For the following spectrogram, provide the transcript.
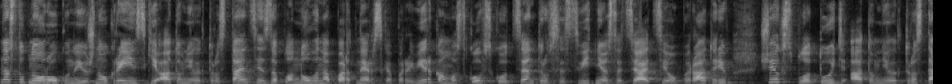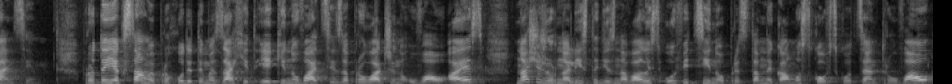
Наступного року на Южноукраїнській атомній електростанції запланована партнерська перевірка Московського центру Всесвітньої асоціації операторів, що експлуатують атомні електростанції. Про те, як саме проходитиме захід і які новації запроваджено у ВАО АЕС, наші журналісти дізнавались у офіційного представника Московського центру ВАО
